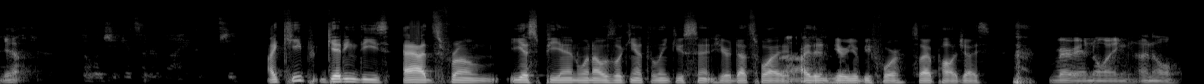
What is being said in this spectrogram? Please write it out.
Yeah. I keep getting these ads from ESPN when I was looking at the link you sent here. That's why uh, I didn't hear you before, so I apologize. very annoying. I know.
